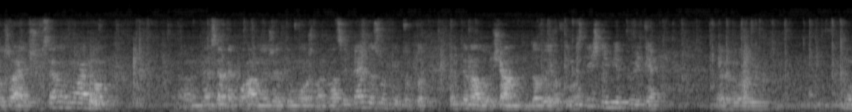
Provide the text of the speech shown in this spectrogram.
вважають, що все нормально, е, не все так погано жити можна 25%, тобто третина лучан дали оптимістичні відповіді. Е, ну,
